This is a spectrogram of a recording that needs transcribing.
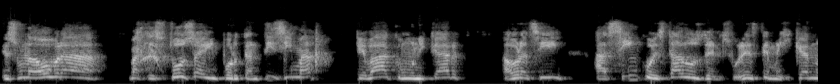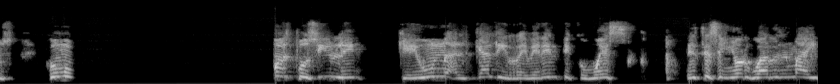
es una obra majestuosa e importantísima que va a comunicar ahora sí a cinco estados del sureste mexicanos. ¿Cómo es posible que un alcalde irreverente como es este señor May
